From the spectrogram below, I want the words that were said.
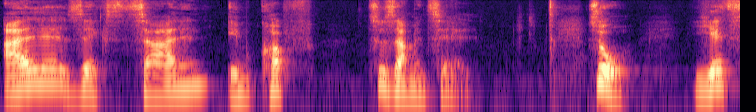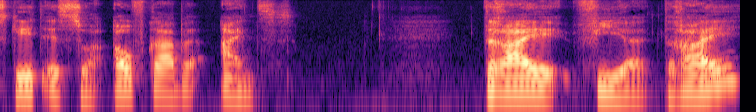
alle sechs Zahlen im Kopf zusammenzählen. So, Jetzt geht es zur Aufgabe 1. 3, 4, 3,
